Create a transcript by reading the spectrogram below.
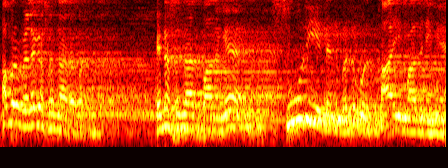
அப்புறம் விலக சொன்னார் அவர். என்ன சொன்னார் பாருங்க சூரியன் என்பது ஒரு தாய் மாதிரிங்க.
